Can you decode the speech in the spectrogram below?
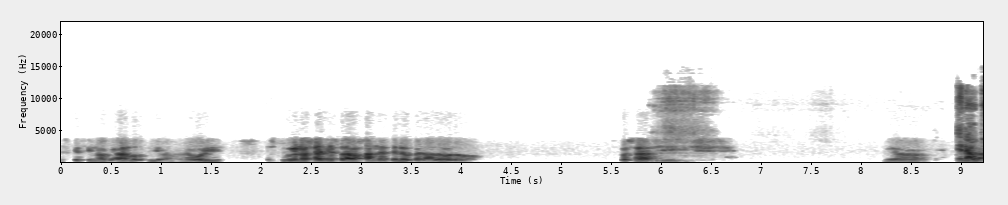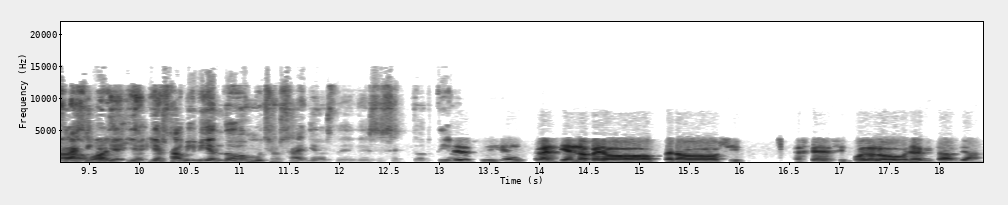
es que si no, ¿qué hago, tío? Me voy, estuve unos años trabajando de teleoperador o cosas así. Era un clásico. Yo, he estado viviendo muchos años de, ese sector, tío. Sí, yo lo entiendo, pero, pero si, es que si puedo lo voy a evitar ya.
